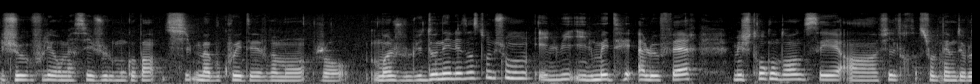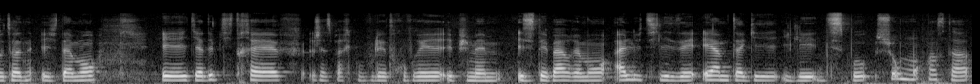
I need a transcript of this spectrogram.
Je voulais remercier Jules, mon copain, qui m'a beaucoup aidé vraiment. Genre, moi je lui donnais les instructions et lui il m'aidait à le faire. Mais je suis trop contente, c'est un filtre sur le thème de l'automne évidemment. Et il y a des petits rêves, j'espère que vous les trouverez. Et puis même, n'hésitez pas vraiment à l'utiliser et à me taguer. Il est dispo sur mon Insta.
